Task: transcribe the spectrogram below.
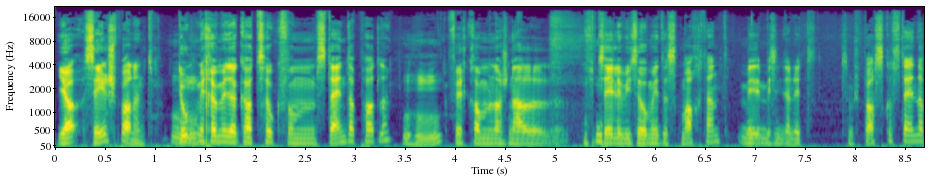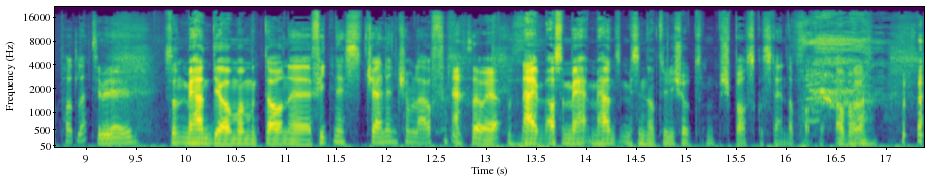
Ja, sehr spannend. Du, Mhm. wir kommen ja gerade zurück vom Stand-Up-Paddeln. Mhm. Vielleicht kann man noch schnell äh, erzählen, wieso wir das gemacht haben. Wir, wir sind ja nicht zum Spaß Stand-Up-Paddeln, Sind wir nicht? sondern wir haben ja momentan eine Fitness-Challenge am Laufen. Ach so, ja. Nein, also wir, wir, haben, wir sind natürlich schon zum Spaß Stand-Up-Paddeln. Aber Das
